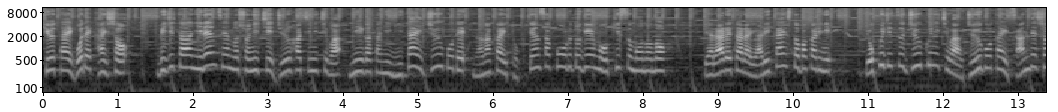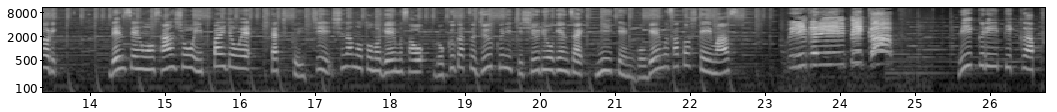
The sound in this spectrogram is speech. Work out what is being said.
9対5で快勝。ビジター2連戦の初日18日は新潟に2対15で7回得点差コールドゲームを期すもののやられたらやり返すとばかりに翌日19日は15対3で勝利。連戦を3勝1敗で終え北地区1位信濃とのゲーム差を6月19日終了現在2.5ゲーム差としています。ウィークリーピックアップ。ウィークリーピックアップ。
